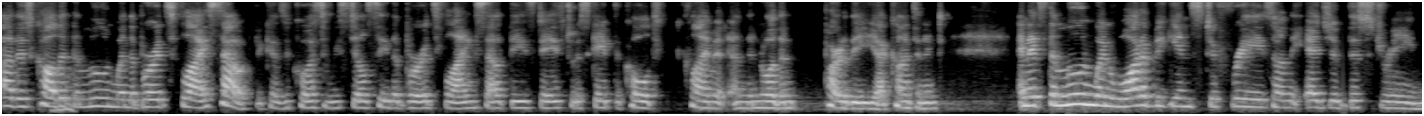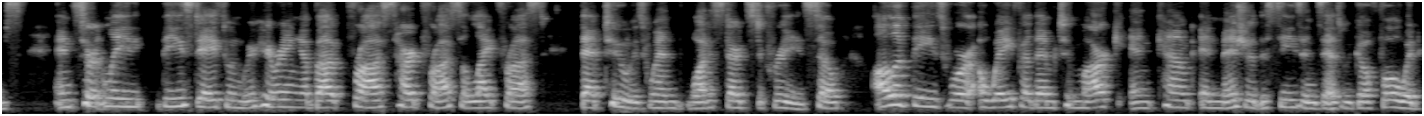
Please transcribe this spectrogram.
Others called it oh. the moon when the birds fly south, because of course we still see the birds flying south these days to escape the cold climate and the northern part of the uh, continent. And it's the moon when water begins to freeze on the edge of the streams. And certainly these days, when we're hearing about frost, hard frost, a light frost, that too is when water starts to freeze. So all of these were a way for them to mark and count and measure the seasons as we go forward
